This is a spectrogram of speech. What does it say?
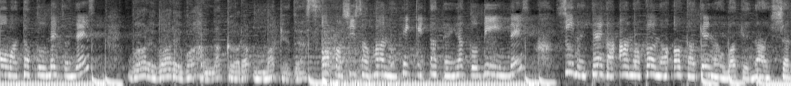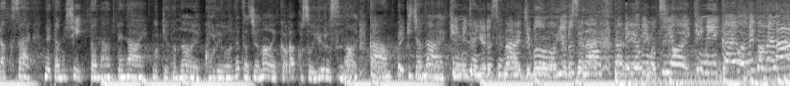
はいあの子は特別です。我々は花からおまけです。お星様の引き立て役 B です。全てがあの子のおかげなわけない。しゃらくさいネタに嫉妬なんてない。わけがない。これはネタじゃないからこそ許せない。完璧じゃない。君じゃ許せない。自分を許せない。誰よりも強い。君以外は認めない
